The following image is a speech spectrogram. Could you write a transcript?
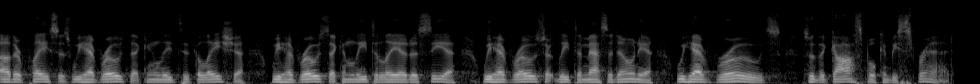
other places. We have roads that can lead to Galatia. We have roads that can lead to Laodicea. We have roads that lead to Macedonia. We have roads so the gospel can be spread.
